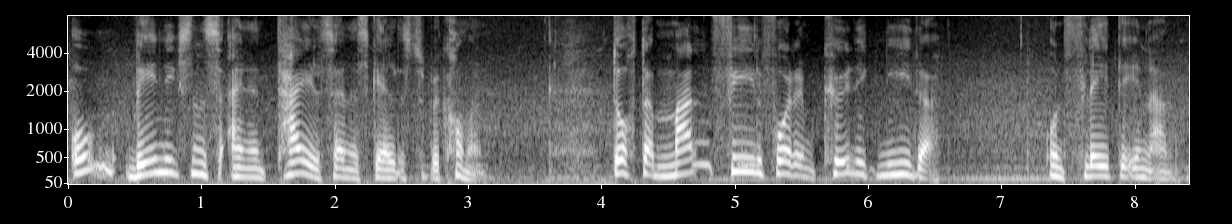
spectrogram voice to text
um wenigstens einen Teil seines Geldes zu bekommen. Doch der Mann fiel vor dem König nieder und flehte ihn an.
